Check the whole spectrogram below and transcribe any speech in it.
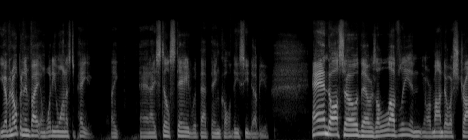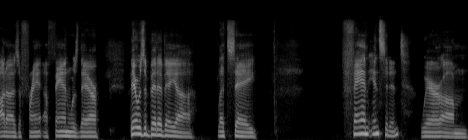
You have an open invite, and what do you want us to pay you?" And I still stayed with that thing called ECW. And also, there was a lovely and Armando Estrada as a, fran- a fan was there. There was a bit of a, uh, let's say, fan incident where um,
